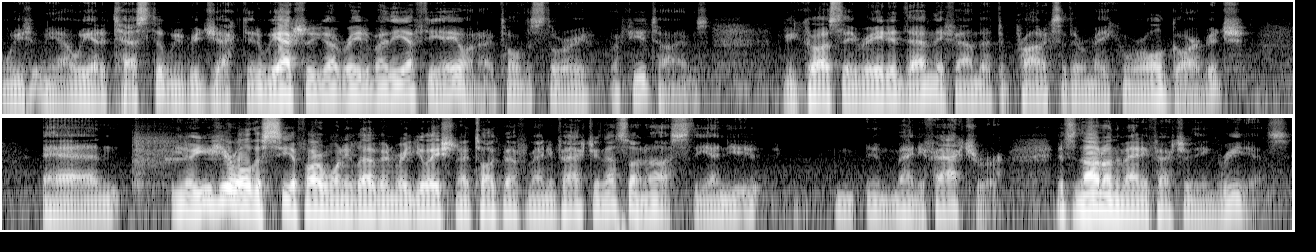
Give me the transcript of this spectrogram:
We, you know, we had to test it. We rejected it. We actually got rated by the FDA on it. I told the story a few times because they rated them. They found that the products that they were making were all garbage. And you know, you hear all the CFR 111 regulation I talk about for manufacturing. That's on us, the end manufacturer. It's not on the manufacturer of the ingredients.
